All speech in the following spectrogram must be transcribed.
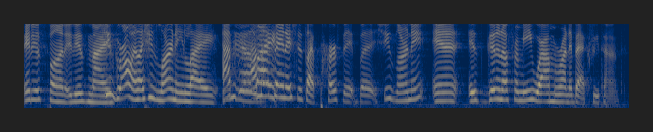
It is fun. It is nice. She's growing, like she's learning. Like I feel, I'm like- not saying it's just like perfect, but she's learning, and it's good enough for me where I'm gonna run it back a few times.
